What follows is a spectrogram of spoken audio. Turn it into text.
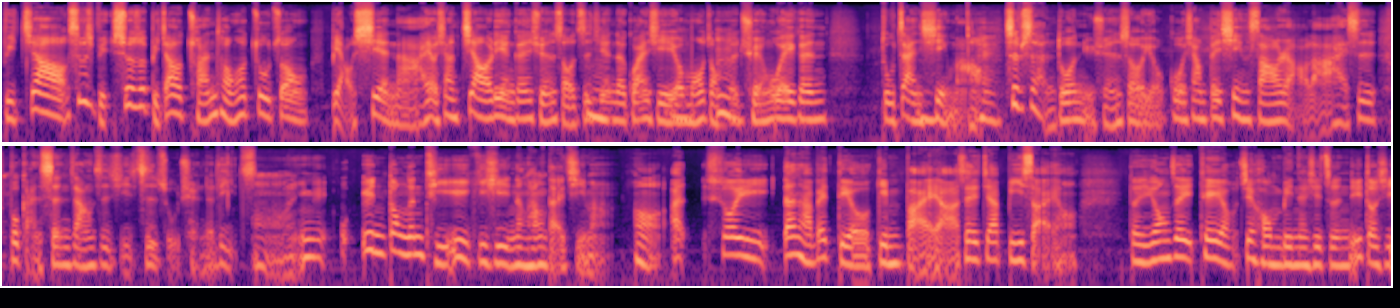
比较是不是比，是不是比较传统或注重表现啊？还有像教练跟选手之间的关系，有某种的权威跟独占性嘛？哈，是不是很多女选手有过像被性骚扰啦，还是不敢伸张自己自主权的例子？嗯，因为运动跟体育其实能行代志嘛。哦啊，所以咱下要得金牌啊，这加比赛吼，就是讲这体育这方面的时阵，你都是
